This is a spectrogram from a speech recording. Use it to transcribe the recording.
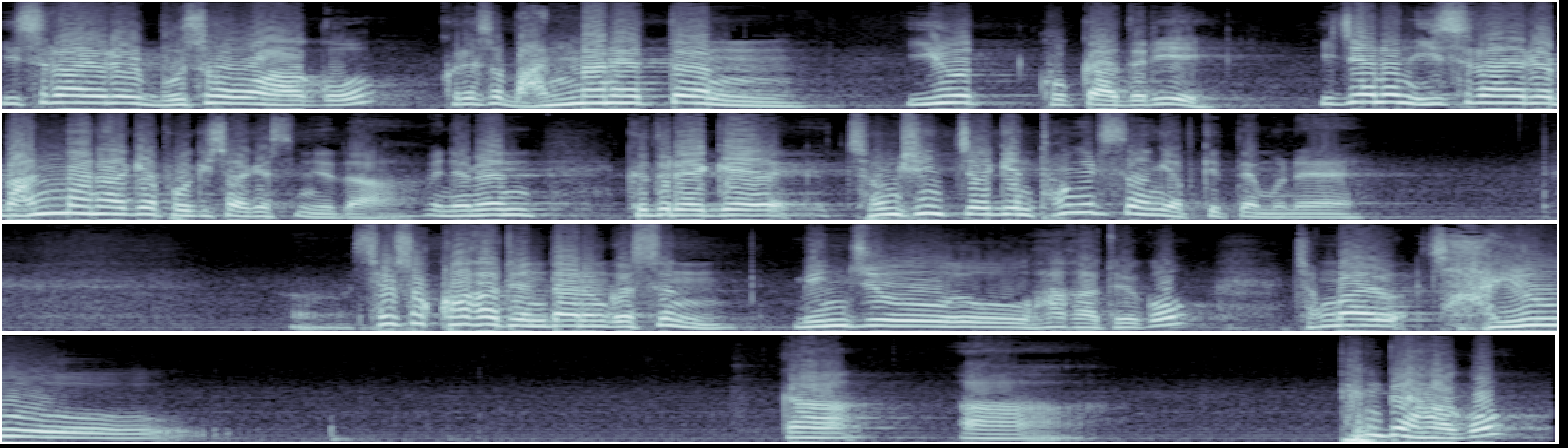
이스라엘을 무서워하고 그래서 만만했던 이웃 국가들이 이제는 이스라엘을 만만하게 보기 시작했습니다. 왜냐하면 그들에게 정신적인 통일성이 없기 때문에 어, 세속화가 된다는 것은 민주화가 되고 정말 자유가 아, 팽배하고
